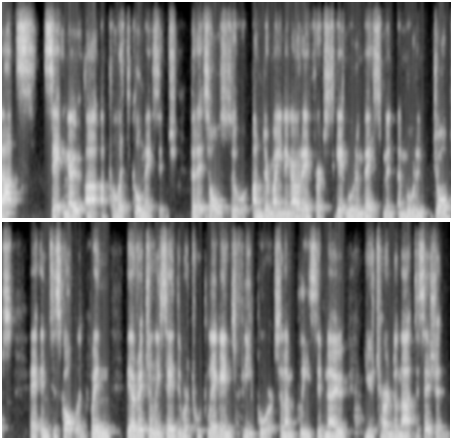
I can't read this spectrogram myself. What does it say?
that's setting out a, a, political message, but it's also undermining our efforts to get more investment and more in jobs uh, into Scotland. When they originally said they were totally against free ports, and I'm pleased they've now U-turned on that decision.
